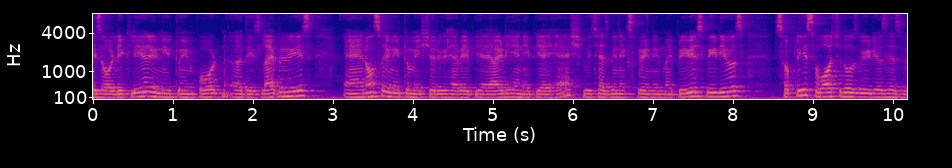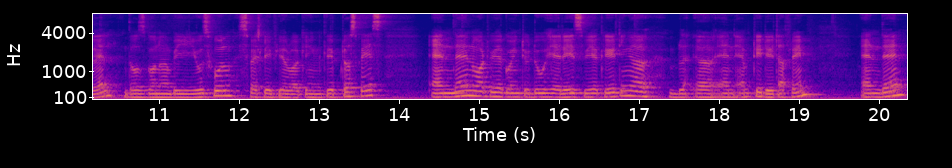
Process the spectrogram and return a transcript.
is already clear, you need to import uh, these libraries. And also you need to make sure you have API ID and API hash which has been explained in my previous videos. So please watch those videos as well. Those gonna be useful especially if you're working in crypto space. And then what we are going to do here is we are creating a uh, an empty data frame. And then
